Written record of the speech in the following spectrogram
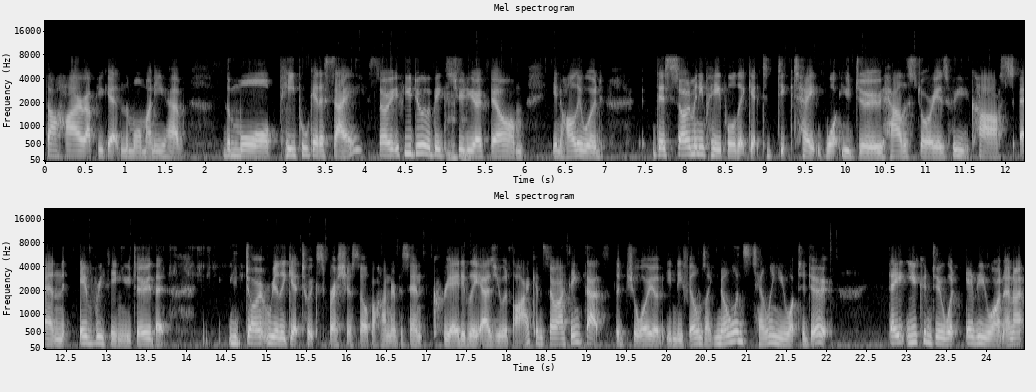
the higher up you get and the more money you have, the more people get a say. So if you do a big Mhm. studio film in Hollywood, there's so many people that get to dictate what you do, how the story is, who you cast, and everything you do that you don't really get to express yourself 100% creatively as you would like. And so I think that's the joy of indie films. Like no one's telling you what to do. They you can do whatever you want. And I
